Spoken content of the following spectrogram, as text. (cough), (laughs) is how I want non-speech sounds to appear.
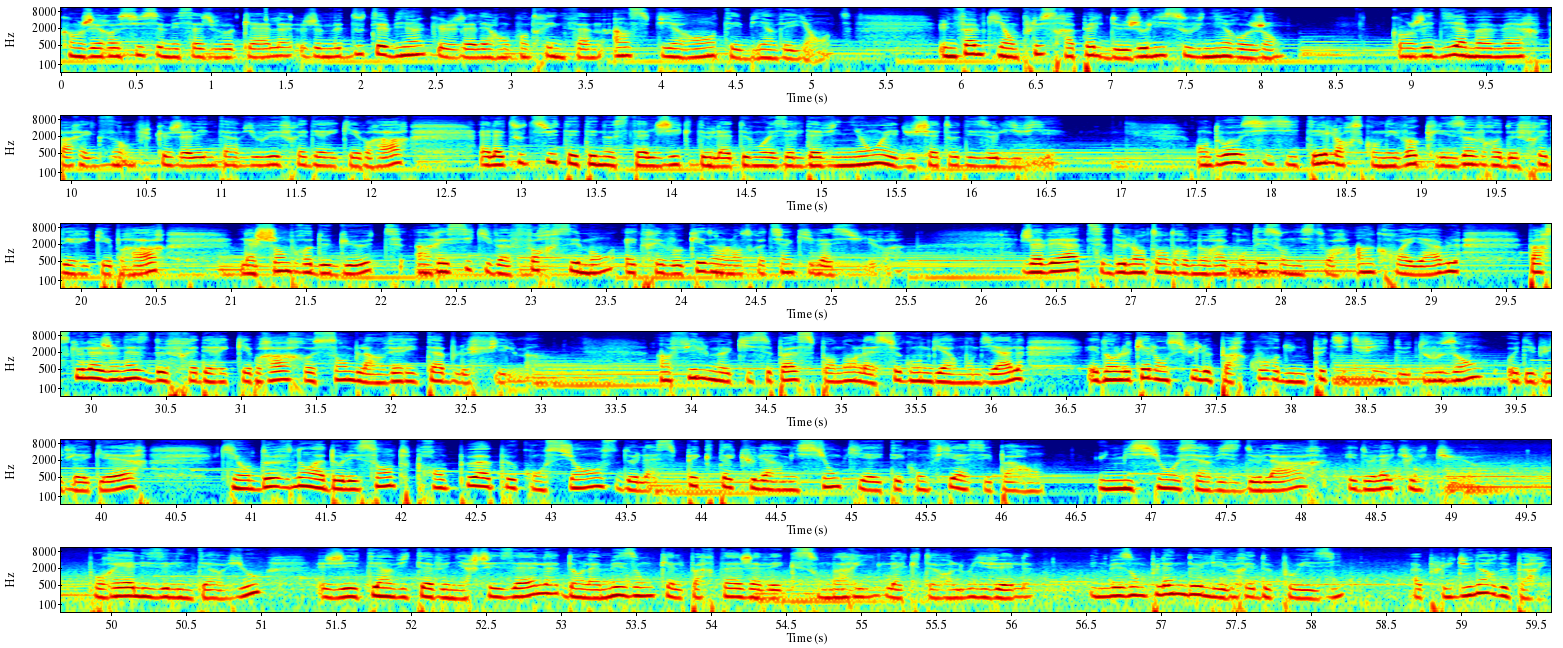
Quand j'ai reçu ce message vocal, je me doutais bien que j'allais rencontrer une femme inspirante et bienveillante. Une femme qui en plus rappelle de jolis souvenirs aux gens. Quand j'ai dit à ma mère, par exemple, que j'allais interviewer Frédéric Hébrard, elle a tout de suite été nostalgique de la Demoiselle d'Avignon et du Château des Oliviers. On doit aussi citer, lorsqu'on évoque les œuvres de Frédéric Hébrard, La Chambre de Goethe, un récit qui va forcément être évoqué dans l'entretien qui va suivre. J'avais hâte de l'entendre me raconter son histoire incroyable, parce que la jeunesse de Frédéric Hébrard ressemble à un véritable film. Un film qui se passe pendant la Seconde Guerre mondiale et dans lequel on suit le parcours d'une petite fille de 12 ans au début de la guerre, qui en devenant adolescente prend peu à peu conscience de la spectaculaire mission qui a été confiée à ses parents. Une mission au service de l'art et de la culture. Pour réaliser l'interview, j'ai été invitée à venir chez elle, dans la maison qu'elle partage avec son mari, l'acteur Louis Vell, une maison pleine de livres et de poésie, à plus d'une heure de Paris.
